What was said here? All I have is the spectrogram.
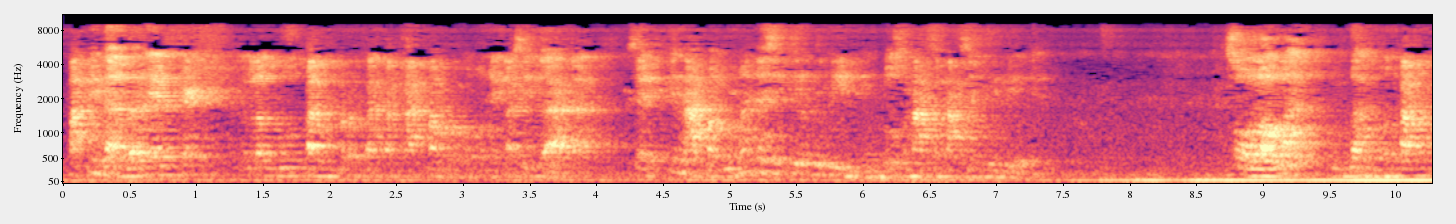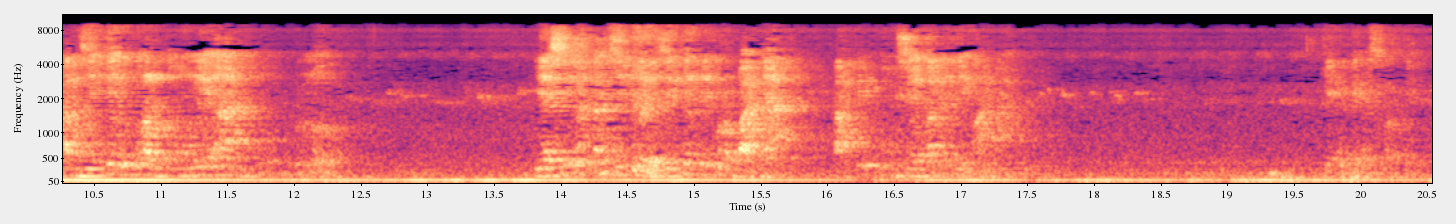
Tapi nggak berefek kelembutan berkata-kata berkomunikasi nggak ada. Saya pikir apa gimana zikir begini untuk senang-senang sendiri? Seolah-olah udah mentang-mentang zikir ukuran kemuliaan Ya silakan zikir, zikir diperbanyak, tapi fungsionalnya di mana? Kira-kira seperti itu.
